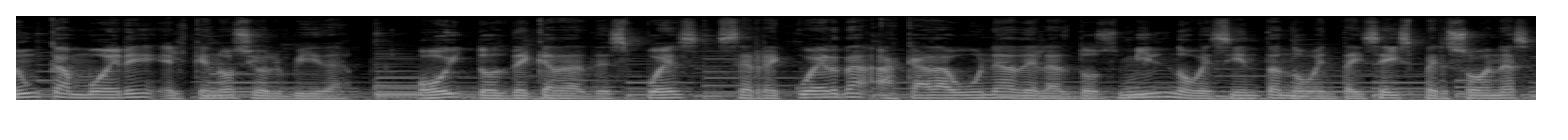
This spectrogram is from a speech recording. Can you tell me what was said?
Nunca muere el que no se olvida. Hoy, dos décadas después, se recuerda a cada una de las 2.996 personas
